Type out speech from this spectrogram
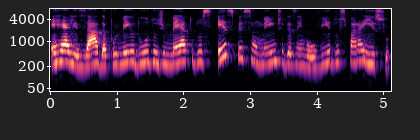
é realizada por meio do uso de métodos especialmente desenvolvidos para isso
